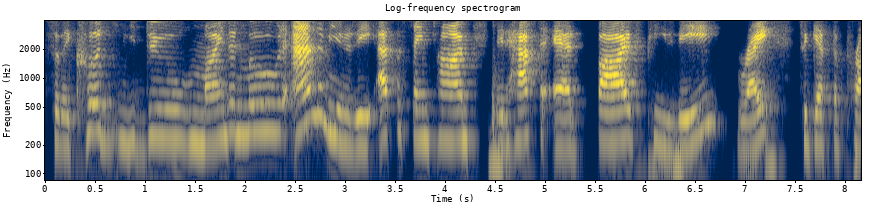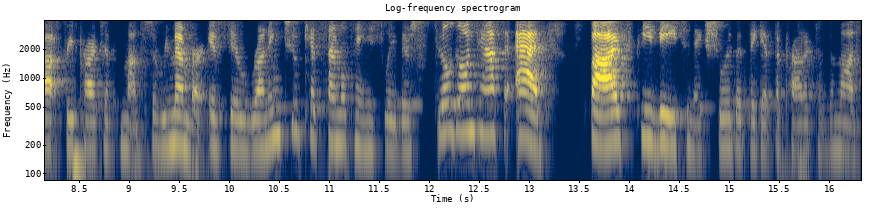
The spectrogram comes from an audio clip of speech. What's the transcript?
So they could do mind and mood and immunity at the same time. They'd have to add five PV right? To get the free product of the month. So remember, if they're running two kits simultaneously, they're still going to have to add five PV to make sure that they get the product of the month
